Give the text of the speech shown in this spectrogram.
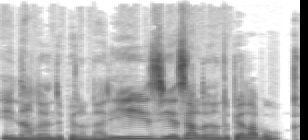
inalando pelo nariz e exalando pela boca.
